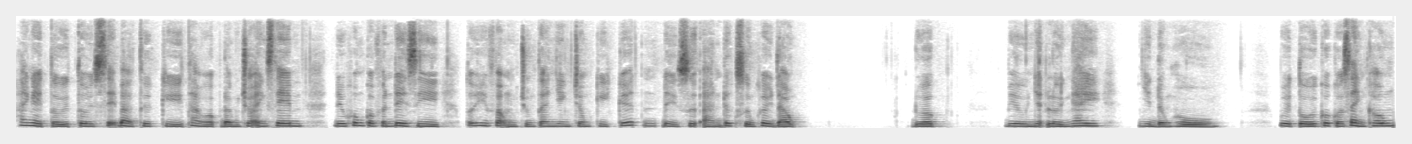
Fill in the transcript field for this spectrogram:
hai ngày tới tôi sẽ bảo thư ký thảo hợp đồng cho anh xem. Nếu không có vấn đề gì, tôi hy vọng chúng ta nhanh chóng ký kết để dự án được sớm khởi động. Được. Bill nhận lời ngay, nhìn đồng hồ. Buổi tối cô có rảnh không?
